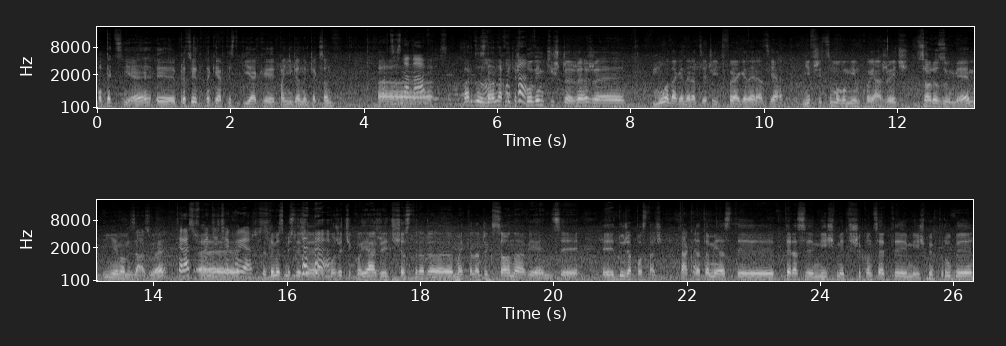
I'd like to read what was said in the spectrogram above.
Obecnie y, pracuję dla takiej artystki jak y, pani Janet Jackson. Bardzo A, znana. Bardzo znana, No. chociaż powiem Ci szczerze, że młoda generacja, czyli Twoja generacja, nie wszyscy mogą mnie kojarzyć, co rozumiem i nie mam za złe. Teraz już będziecie E, kojarzyć. Natomiast myślę, że możecie kojarzyć siostra Ja- Michaela Jacksona, więc y, y, duża postać. Tak, natomiast y, teraz y, mieliśmy trzy koncerty, mieliśmy próby,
